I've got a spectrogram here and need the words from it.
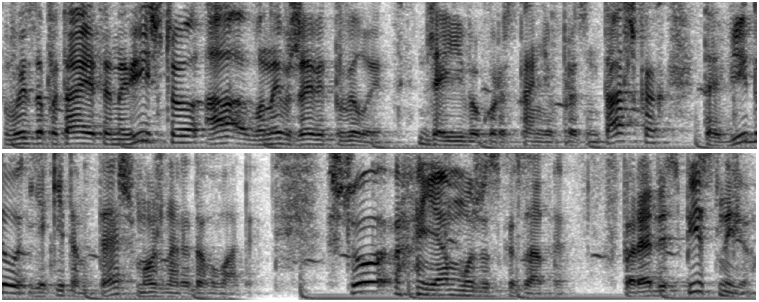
Ви запитаєте, навіщо? А вони вже відповіли для її використання в презентажках та відео, які там теж можна редагувати. Що я можу сказати? Вперед із піснею.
